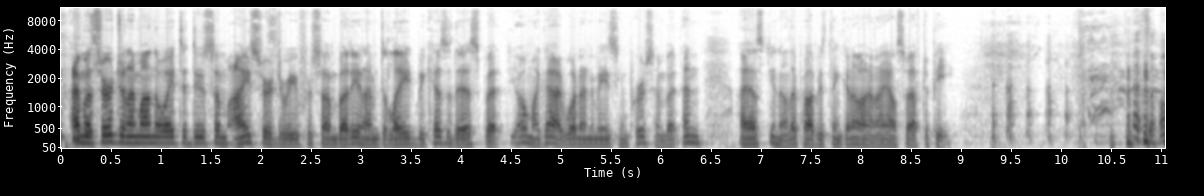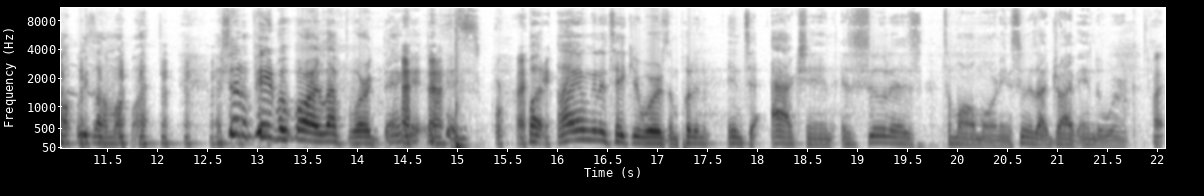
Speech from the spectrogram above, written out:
I'm a surgeon. I'm on the way to do some eye surgery for somebody, and I'm delayed because of this. But oh my God, what an amazing person! But and I, you know, they're probably thinking, oh, and I also have to pee. That's always on my mind. I should have peed before I left work. Dang it. right. But I am going to take your words and put it into action as soon as tomorrow morning, as soon as I drive into work. Right.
